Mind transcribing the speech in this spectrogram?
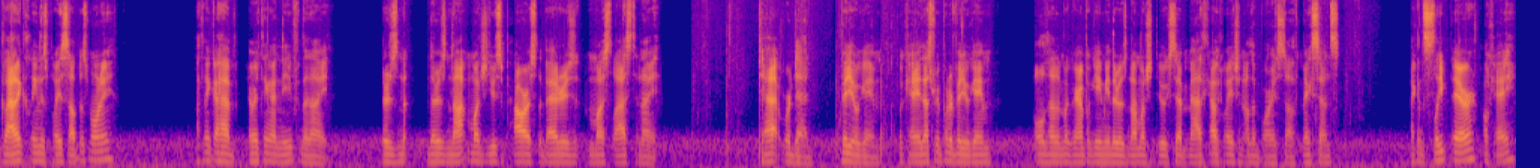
Glad I cleaned this place up this morning. I think I have everything I need for the night. There's n there's not much use of power, so the batteries must last tonight. Chat, we're dead. Video game. Okay, that's where we put a video game. Old time my grandpa gave me, there was not much to do except math calculation, and other boring stuff. Makes sense. I can sleep there. Okay.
